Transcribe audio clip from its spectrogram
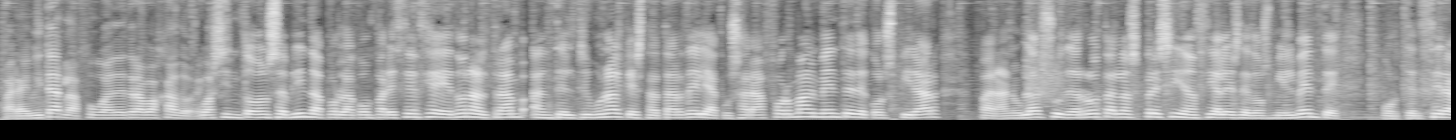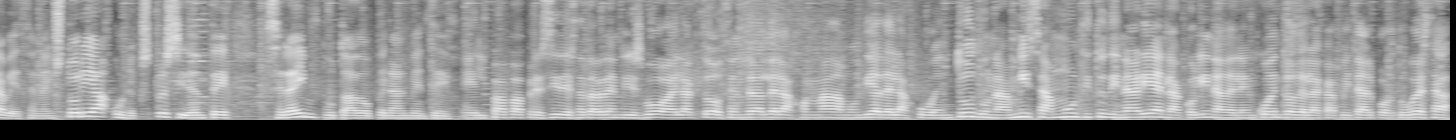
para evitar la fuga de trabajadores. Washington se blinda por la comparecencia de Donald Trump ante el tribunal que esta tarde le acusará formalmente de conspirar para anular su derrota en las presidenciales de 2020. Por tercera vez en la historia, un expresidente será imputado penalmente. El Papa preside esta tarde en Lisboa el acto central de la Jornada Mundial de la Juventud, una misa multitudinaria en la colina del encuentro de la capital portuguesa.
